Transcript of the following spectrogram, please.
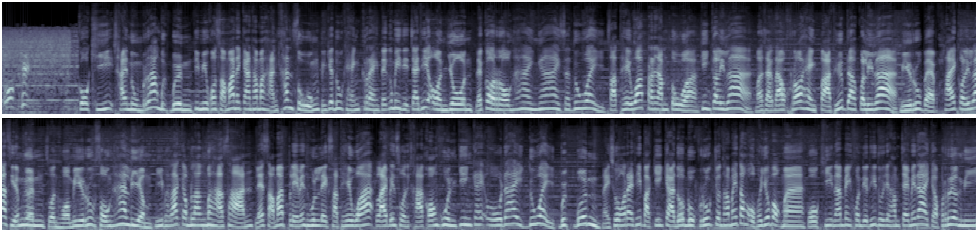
โกคิ โกคิชายหนุ่มร่างบึกบึน ที่มีความสามารถในการทำอาหารขั้นสูง ถึงจะดูแข็งแกร่งแต่ก็มีจิตใจที่อ่อนโยน และก็ร้องไห้ง่ายซะด้วย สัตว์เทวะประจำตัว กิงกอริล่า มาจากดาวเคราะห์แห่งป่าทึบดาวกอริล่า มีรูปแบบคล้ายกอริล่าสีน้ำเงิน ส่วนหัวมีรูปทรงห้าเหลี่ยม มีพละกำลังมหาศาล และสามารถเปลี่ยนเป็นหุ่นเหล็กสัตว์เทวะ กลายเป็นส่วนขาของหุ่นกิงไกโอได้อีกด้วย บึกบึน ในช่วงแรกที่ปักกิงกาโดนบุกรุกจนทำให้ต้องอพยพออกมา โกคีนั้นเป็นคนเดียวที่ดูจะทำใจไม่ได้กับเรื่องนี้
